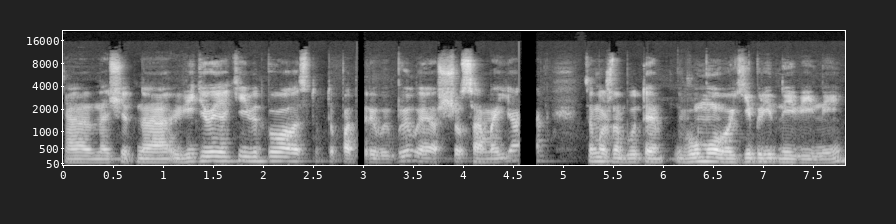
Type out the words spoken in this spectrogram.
значить, на відео, які відбувалися, тобто подриви були, а що саме як, це можна бути в умовах гібридної війни,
